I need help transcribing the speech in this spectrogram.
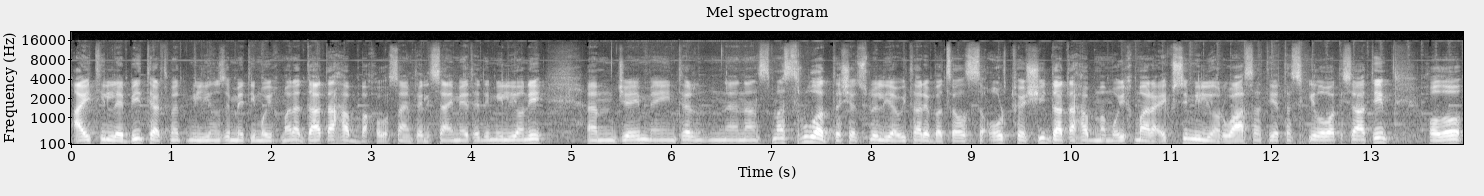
IT-ლები 11 მილიონზე მეტი მოიხმარა, Data Hub-მა ხოლო 3.3 მილიონი. JM International-მა სრულად შეცვლილია ვითარება წელს ორ თვეში, Data Hub-მა მოიხმარა 6 მილიონ 810.000 კილოვატი-საათი, ხოლო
